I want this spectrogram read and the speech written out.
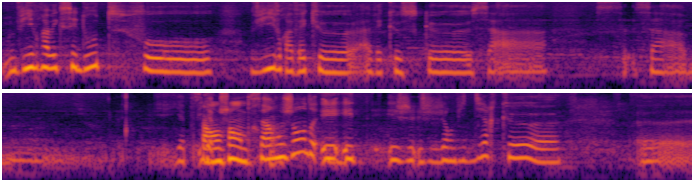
vivre avec ses doutes, il faut vivre avec, avec ce que ça, ça, ça engendre. Ça engendre. Et, j'ai envie de dire que euh, euh,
